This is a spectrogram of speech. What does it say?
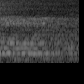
joy.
